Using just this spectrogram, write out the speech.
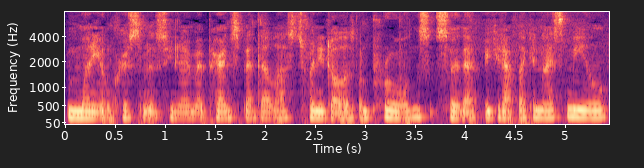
money on Christmas. You know, my parents spent their last twenty dollars on prawns so that we could have like a nice meal.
